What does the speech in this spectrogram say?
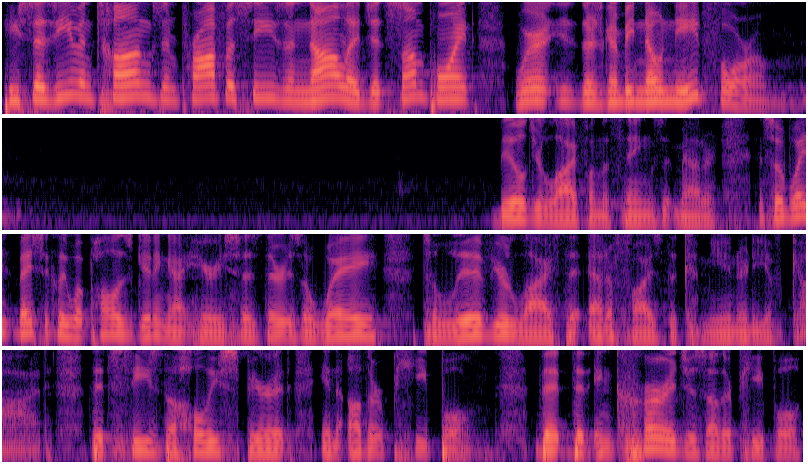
He says, even tongues and prophecies and knowledge, at some point where there's going to be no need for them. Build your life on the things that matter. And so basically, what Paul is getting at here, he says there is a way to live your life that edifies the community of God, that sees the Holy Spirit in other people, that, that encourages other people,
